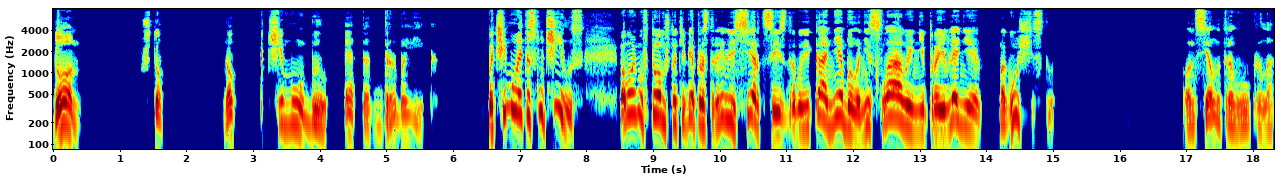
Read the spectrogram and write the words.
Дон! Что? Но к чему был этот дробовик? Почему это случилось? По-моему, в том, что тебе прострелили сердце, из дробовика не было ни славы, ни проявления могущества. Он сел на траву у крыла.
